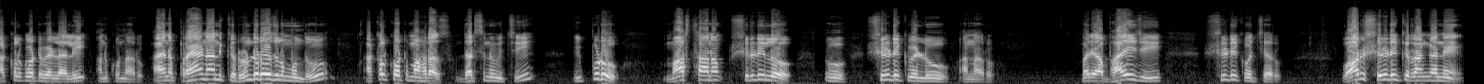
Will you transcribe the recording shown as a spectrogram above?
అక్కలకోట వెళ్ళాలి అనుకున్నారు. ఆయన ప్రయాణానికి రెండు రోజుల ముందు అక్కలకోట మహారాజ్ దర్శనమిచ్చి ఇప్పుడు మా స్థానం షిరిడిలో నువ్వు షిరిడికి వెళ్ళు అన్నారు. మరి ఆ భాయిజీ షిరిడికి వచ్చారు. వారు షిరిడికి రంగానే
